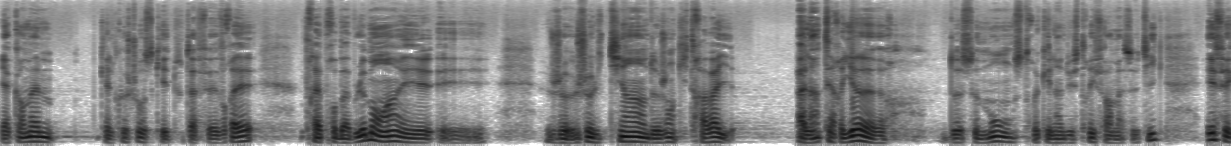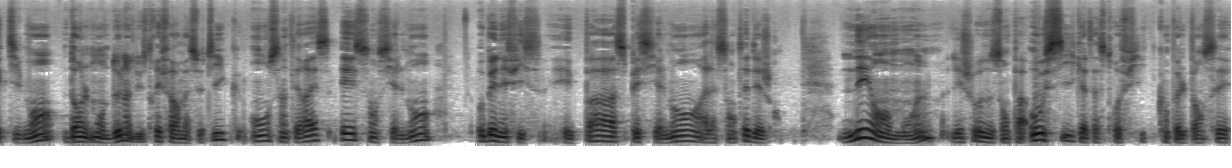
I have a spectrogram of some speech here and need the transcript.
il y a quand même quelque chose qui est tout à fait vrai, très probablement, hein, et, je, le tiens de gens qui travaillent à l'intérieur de ce monstre qu'est l'industrie pharmaceutique, effectivement, dans le monde de l'industrie pharmaceutique, on s'intéresse essentiellement aux bénéfices et pas spécialement à la santé des gens. Néanmoins, les choses ne sont pas aussi catastrophiques qu'on peut le penser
